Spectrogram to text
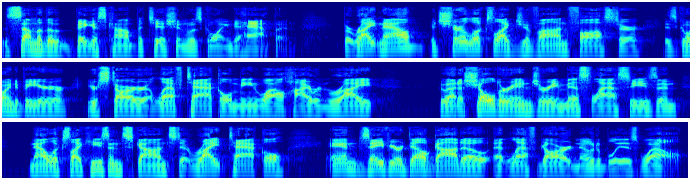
some of the biggest competition was going to happen. But right now, it sure looks like Javon Foster is going to be your, your starter at left tackle. Meanwhile, Hyrin Wright, who had a shoulder injury, missed last season, now looks like he's ensconced at right tackle, and Xavier Delgado at left guard, notably as well.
